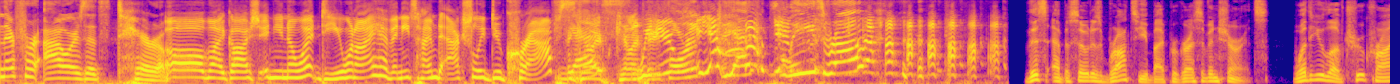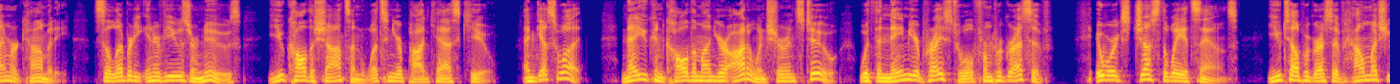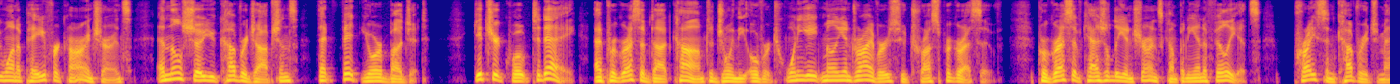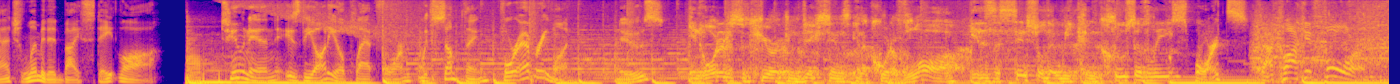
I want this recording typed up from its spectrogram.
In there for hours. It's terrible. Oh my gosh! And you know what? Do you and I have any time to actually do crafts? Yes. Can I, can I we pay do. for it? Yeah. Yes, please, Rob. This episode is brought to you by Progressive Insurance. Whether you love true crime or comedy, celebrity interviews or news, you call the shots on what's in your podcast queue. And guess what? Now you can call them on your auto insurance too with the Name Your Price tool from Progressive. It works just the way it sounds. You tell Progressive how much you want to pay for car insurance, and they'll show you coverage options that fit your budget. Get your quote today at progressive.com to join the over 28 million drivers who trust Progressive. Progressive Casualty Insurance Company and Affiliates. Price and coverage match limited by state law. TuneIn is the audio platform with something for everyone. News, In order to secure convictions in a court of law, it is essential that we conclusively sports, Shot clock at four.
